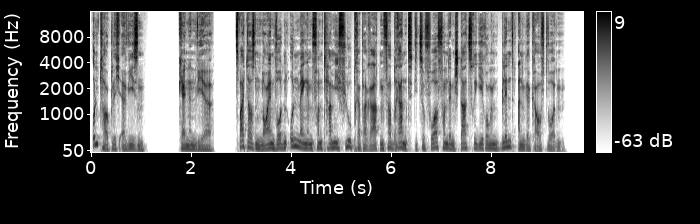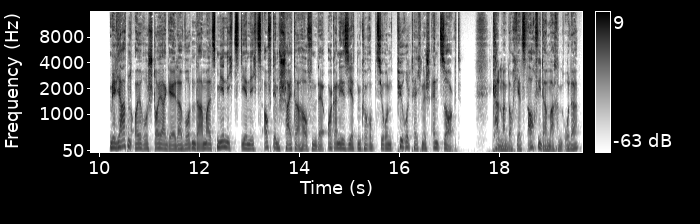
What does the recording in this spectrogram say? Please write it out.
untauglich erwiesen. Kennen wir 2009 wurden Unmengen von Tamiflu-Präparaten verbrannt, die zuvor von den Staatsregierungen blind angekauft wurden. Milliarden Euro Steuergelder wurden damals mir nichts, dir nichts auf dem Scheiterhaufen der organisierten Korruption pyrotechnisch entsorgt. Kann man doch jetzt auch wieder machen, oder?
